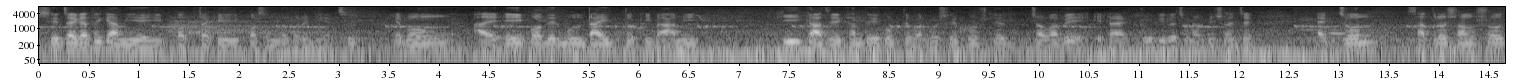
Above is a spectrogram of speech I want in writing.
সে জায়গা থেকে আমি এই পদটাকেই পছন্দ করে নিয়েছি এবং এই পদের মূল দায়িত্ব কী বা আমি কি কাজ এখান থেকে করতে পারব সে প্রশ্নের জবাবে এটা একটু বিবেচনার বিষয় যে একজন ছাত্র সংসদ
